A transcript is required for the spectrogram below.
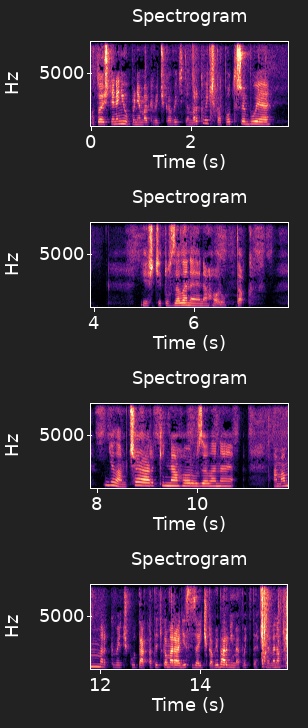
A to ještě není úplně mrkvička, vidíte, mrkvička potřebuje ještě to zelené nahoru. Tak, dělám čárky nahoru zelené a mám mrkvičku. Tak a teď kamarádi si zajíčka vybarvíme, pojďte, jdeme na to.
